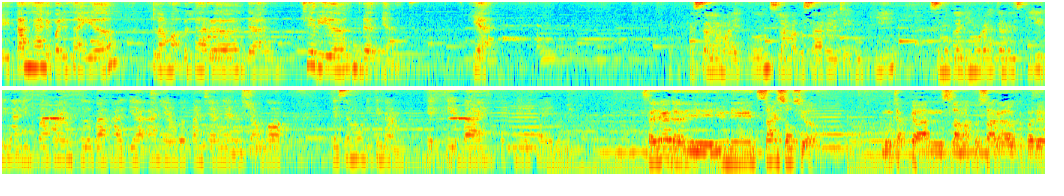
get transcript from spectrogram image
Jadi tahniah daripada saya selamat bersara dan ceria hendaknya. Sekian. Assalamualaikum, selamat bersara Cikgu Ki. Semoga dimurahkan rezeki dengan limpahan kebahagiaan yang berpanjangan insya-Allah. Jasamu dikenang. Take care, bye. Happy retirement. Saya dari unit Sains Sosial mengucapkan selamat bersara kepada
